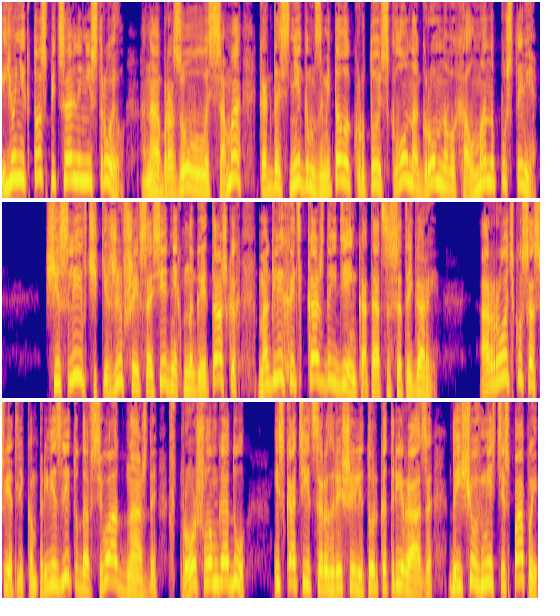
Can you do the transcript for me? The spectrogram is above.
Ее никто специально не строил. Она образовывалась сама, когда снегом заметала крутой склон огромного холма на пустыре. Счастливчики, жившие в соседних многоэтажках, могли хоть каждый день кататься с этой горы. А Родьку со Светликом привезли туда всего однажды, в прошлом году, и скатиться разрешили только три раза, да еще вместе с папой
